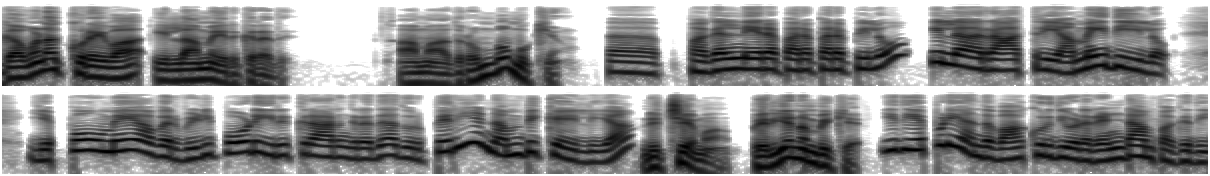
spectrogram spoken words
கவனக்குறைவா இல்லாம இருக்கிறது. ஆமா அது ரொம்ப முக்கியம். பகல் நேர பரபரப்பிலோ இல்ல ராத்திரி அமைதியிலோ எப்பவுமே அவர் விழிப்போடு இருக்கிறாருங்கிறது அது ஒரு பெரிய நம்பிக்கை இல்லையா? நிச்சயமா பெரிய நம்பிக்கை. இது எப்படி அந்த வாக்குறுதியோட ரெண்டாம் பகுதி?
